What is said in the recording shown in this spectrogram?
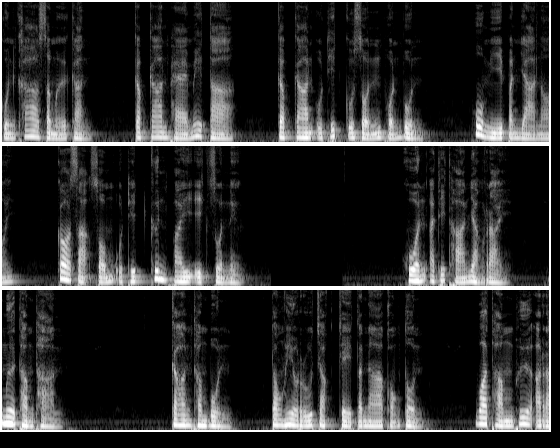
คุณค่าเสมอกัน กับการแผ่เมตตา กับการอุทิศกุศลผลบุญ ผู้มีปัญญาน้อย ก็สะสมอุทิศขึ้นไปอีกส่วนหนึ่ง ควรอธิษฐานอย่างไร เมื่อทำทาน การทำบุญต้องให้รู้จักเจตนาของตน ว่าทำเพื่ออะไร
